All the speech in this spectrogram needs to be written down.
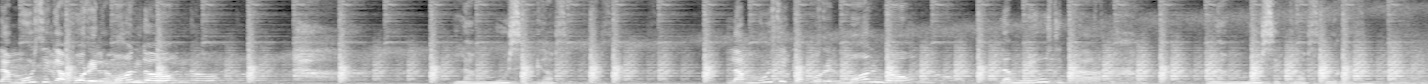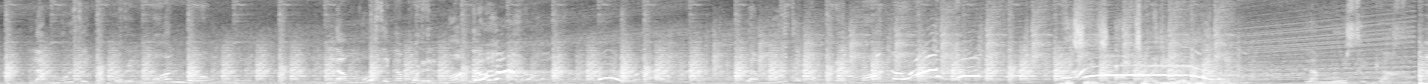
La música por el mundo. La música. La música por el mundo. La música. La música por el La música por el mundo. La música por el mundo. La música por el mundo. This is. La música.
